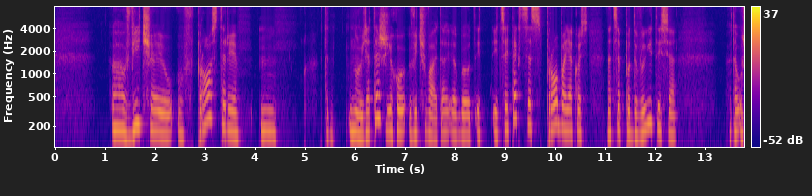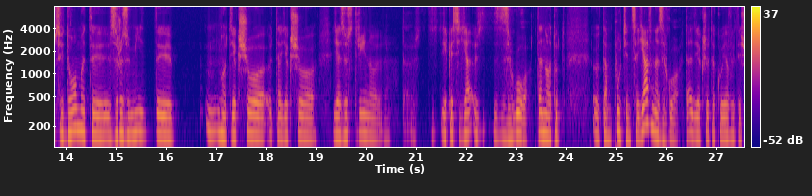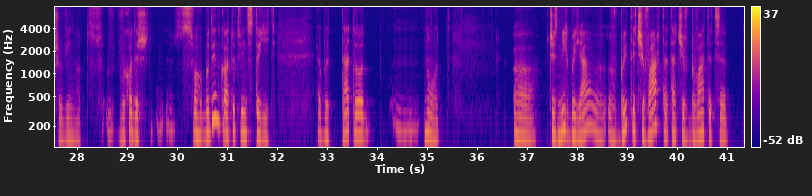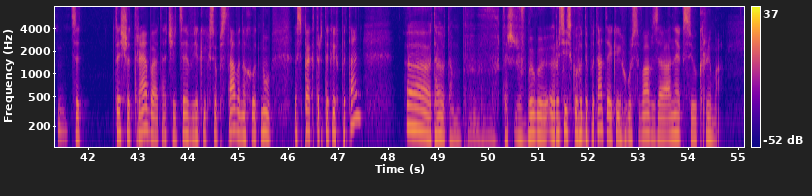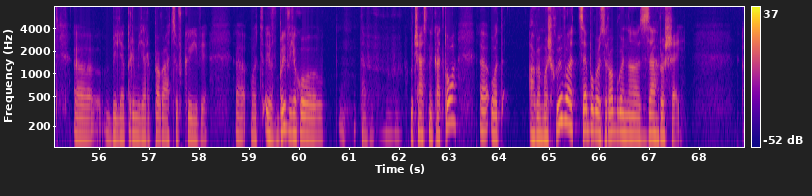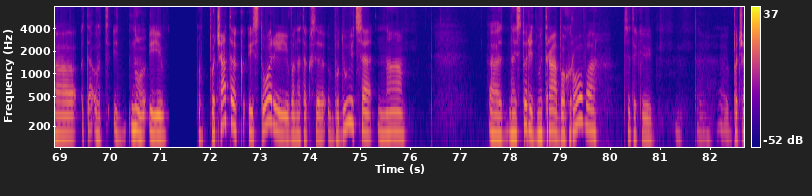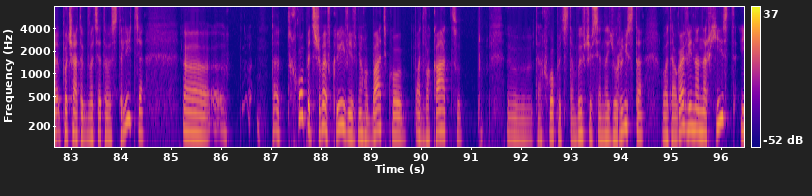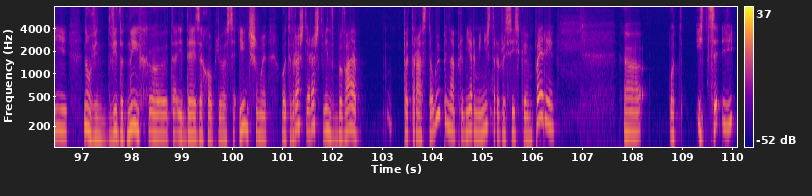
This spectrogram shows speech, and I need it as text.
е, відчаю в просторі. Ну, Я теж його відчуваю. Та, якби от, І і цей текст це спроба якось на це подивитися, та усвідомити, зрозуміти ну, от якщо та, якщо я зустріну та, якесь я, зло, та, ну, тут там Путін це явне зло, та, якщо так уявити, що він от виходиш з свого будинку, а тут він стоїть. Якби, та, то, ну, от, е, Чи зміг би я вбити, чи варто, та, чи вбивати це це те, що треба, та чи це в якихось обставинах, от, ну, спектр таких питань. Е, та там теж вбили російського депутата, який голосував за анексію Крима е, біля прем'єр-палацу в Києві. Е, от, і Вбив його та, учасник АТО. От, Але, можливо, це було зроблено за грошей. Та, от, і, ну, і початок історії, вона так все будується на е, на історії Дмитра Богрова. Це такий початок ХХ століття. Е, та Хлопець живе в Києві, в нього батько, адвокат, та хлопець там вивчився на юриста, от, але він анархіст, і ну, він від одних е, та ідей захоплювався іншими. От, врешті-решт, він вбиває Петра Столипіна, прем'єр-міністра Російської імперії. Е, от, І це. І,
